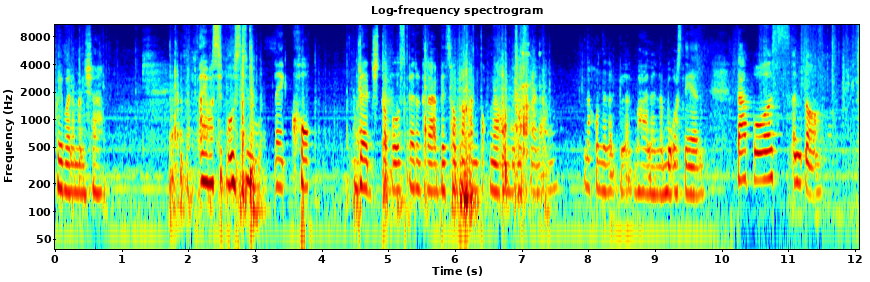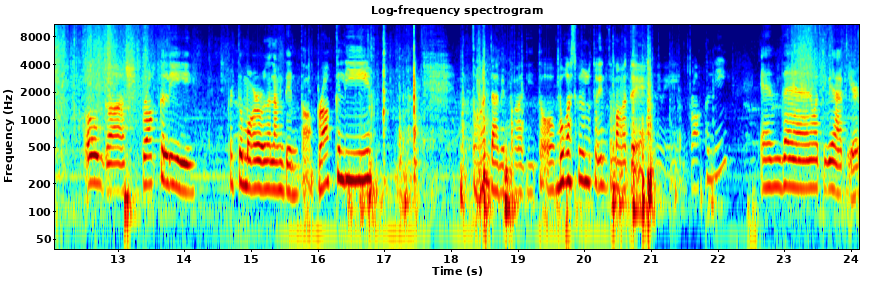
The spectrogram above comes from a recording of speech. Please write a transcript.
Okay ba naman siya? I was supposed to, like, cook vegetables, pero grabe, sobrang antok na ako. Bukas na lang. Naku, nalaglag. Bahala na. Bukas na yan. Tapos, ano? Oh gosh, broccoli. For tomorrow na lang din to. Broccoli. Ito, ang dami pa nga dito. Oh. Bukas ko lulutuin ito mga to eh. Anyway, broccoli. And then, what do we have here?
